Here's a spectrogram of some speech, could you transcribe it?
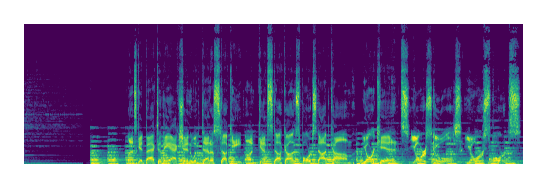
Let's get back to the action with Dennis Stuckey on GetStuckOnSports.com. Your kids, your schools, your sports.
